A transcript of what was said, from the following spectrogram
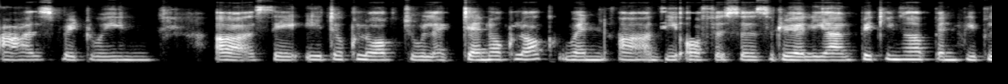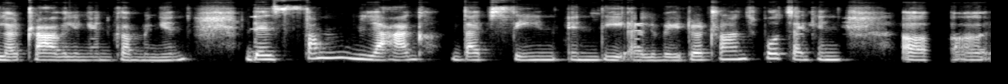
hours between uh, say 8 o'clock to like 10 o'clock when uh, the offices really are picking up and people are traveling and coming in. There's some lag that's seen in the elevator transports. I can uh, uh,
